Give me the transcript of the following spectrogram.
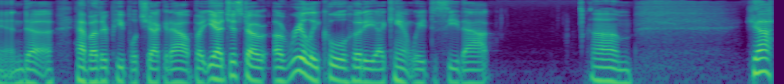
and uh, have other people check it out. But yeah just a, a really cool hoodie. I can't wait to see that. Um, yeah,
